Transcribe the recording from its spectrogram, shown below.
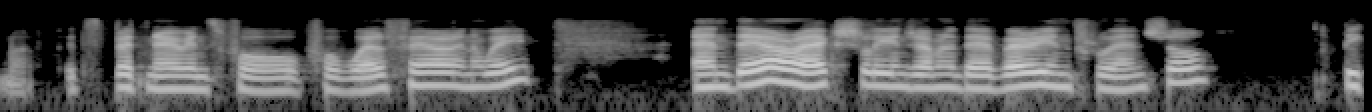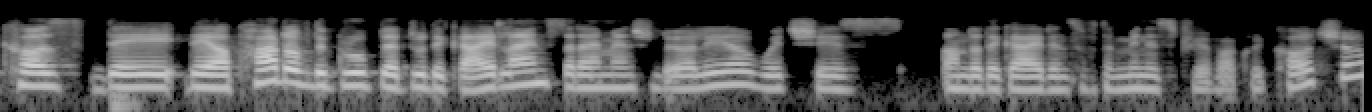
well, it's veterinarians for for welfare in a way. And they are actually in germany they're very influential because they they are part of the group that do the guidelines that i mentioned earlier which is under the guidance of the ministry of agriculture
